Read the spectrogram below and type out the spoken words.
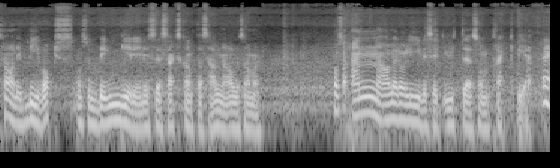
tar de bivoks, og så bygger de disse sekskanta cellene alle sammen. Og så ender alle da livet sitt ute som trekkbie. Ja.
